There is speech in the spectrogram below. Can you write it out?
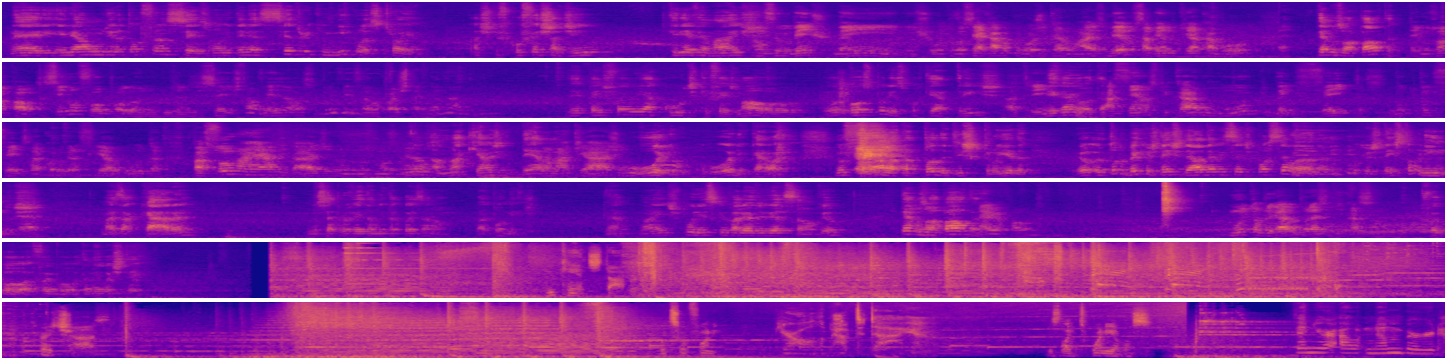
Né? Ele, ele é um diretor francês. O nome dele é Cédric Nicolas Troyan. Acho que ficou fechadinho. Queria ver mais. É um filme bem, bem enxuto. Você acaba com gosto de quero mais, mesmo sabendo que acabou. Temos uma pauta? Temos uma pauta. Se não for Polônio 206, talvez ela sobreviva. Ela pode estar enganada. De repente foi o Yakult que fez mal. Eu, torço por isso, porque a atriz A atriz. me ganhou, tá? As cenas ficaram muito bem feitas, muito bem feitas, a coreografia, a luta. Passou uma realidade no- nos movimentos. Não, a maquiagem a dela, maquiagem. o olho, o olho, cara, no final ela tá toda destruída. Eu, eu- tudo bem que os dentes dela devem ser de porcelana, porque os dentes estão lindos. É. Mas a cara não se aproveita muita coisa não. Vai por mim. Né? Mas por isso que valeu a diversão, viu? Temos uma pauta? Mega pauta. Muito obrigado por essa indicação. Foi boa, foi boa, também gostei. You can't stop her. Great shot. What's so funny? You're all about to die. There's like 20 of us. Then you're outnumbered.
